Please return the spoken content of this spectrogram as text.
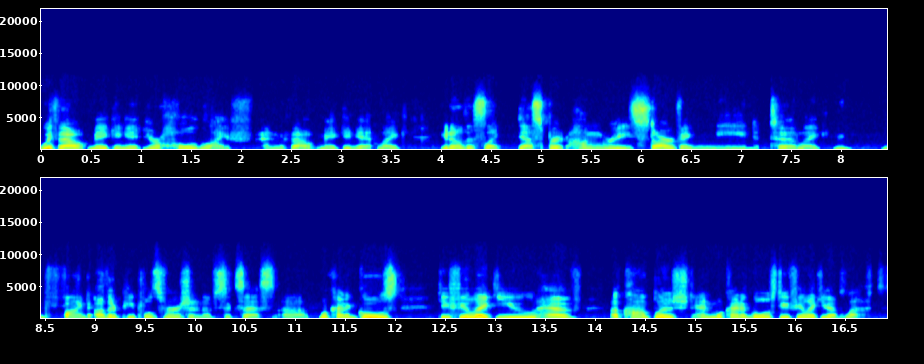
without making it your whole life and without making it like you know this like desperate hungry starving need to like find other people's version of success uh, what kind of goals do you feel like you have accomplished and what kind of goals do you feel like you have left?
